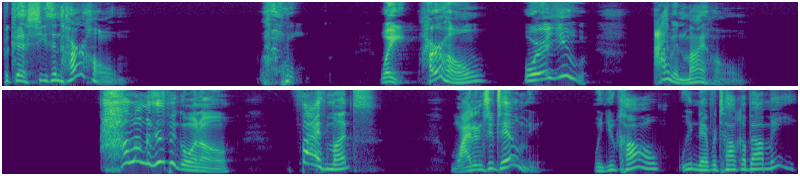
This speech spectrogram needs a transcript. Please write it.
because she's in her home. Wait, her home? Where are you? I'm in my home. How long has this been going on? Five months. Why didn't you tell me? When you call, we never talk about me.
